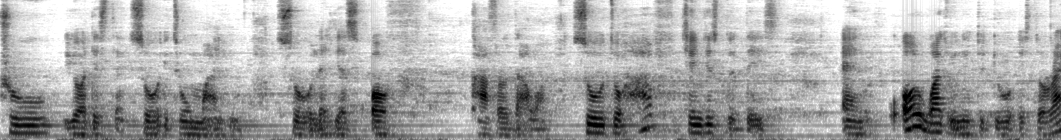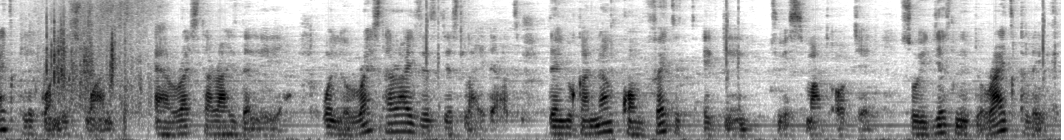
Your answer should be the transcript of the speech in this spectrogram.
through your distance so it will mind you. So let's just off cancel that one. So to have changes to this and all what we need to do is to right click on this one and rasterize the layer when you rasterize it just like that then you can now convert it again to a smart object. So you just need to right click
